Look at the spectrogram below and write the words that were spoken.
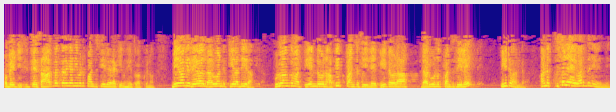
ඔබේ ජීවිතේ සාර්ථක කර ගැනීමට පංචශීලය රැකීම හේතුවක් වෙනවා. මේ වගේ දේවල් දරුවන්ට කියලා දීලා පුළුවන්කමක් තියෙන්න ඕන අපිත් පංචශීලයේ පිළිටවලා දරුවනුත් පංචශීලයේ පිළිටවන්න. අන්න කුසලයයි වර්ධනය වෙන්නේ.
